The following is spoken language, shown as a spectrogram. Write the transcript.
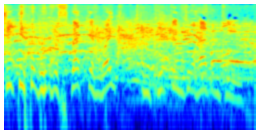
Treat people with respect and right, and good things will happen to you.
